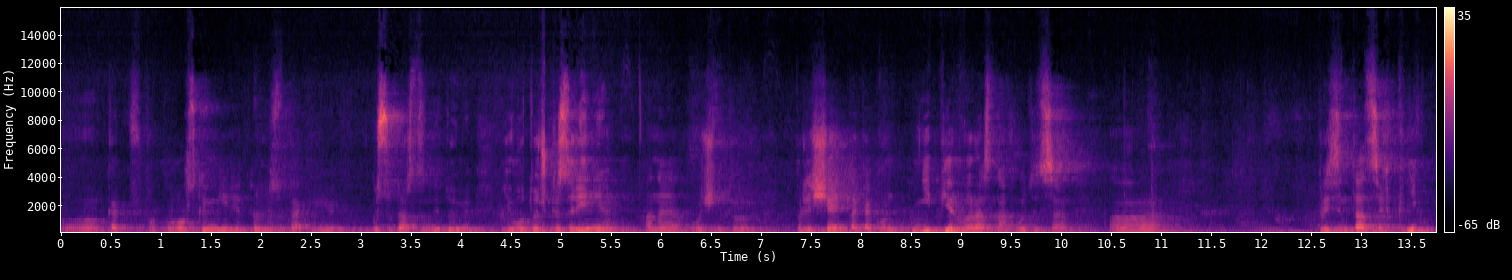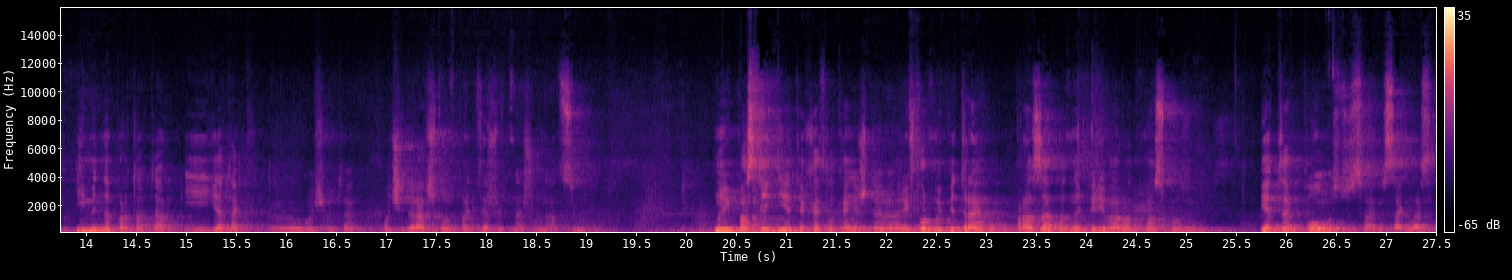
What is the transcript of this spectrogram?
э, как в прокурорском мире, то есть так и в Государственной Думе. Его точка зрения, она очень-то прельщает, так как он не первый раз находится э, в презентациях книг именно про татар. И я так, э, общем-то, очень рад, что он поддерживает нашу нацию. Ну и последнее, это хотел, конечно, реформы Петра, про западный переворот Москвы. Это полностью с вами согласен.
